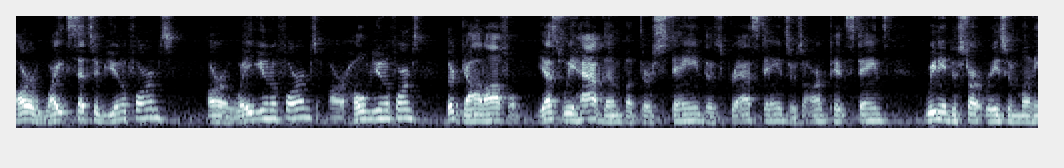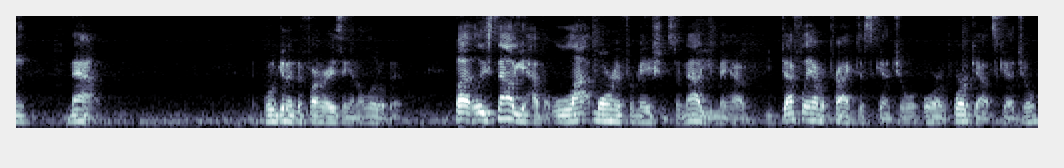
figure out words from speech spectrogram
Our white sets of uniforms, our away uniforms, our home uniforms, they're god awful. Yes, we have them, but they're stained. There's grass stains, there's armpit stains. We need to start raising money now. We'll get into fundraising in a little bit. But at least now you have a lot more information. So now you may have, you definitely have a practice schedule or a workout schedule.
